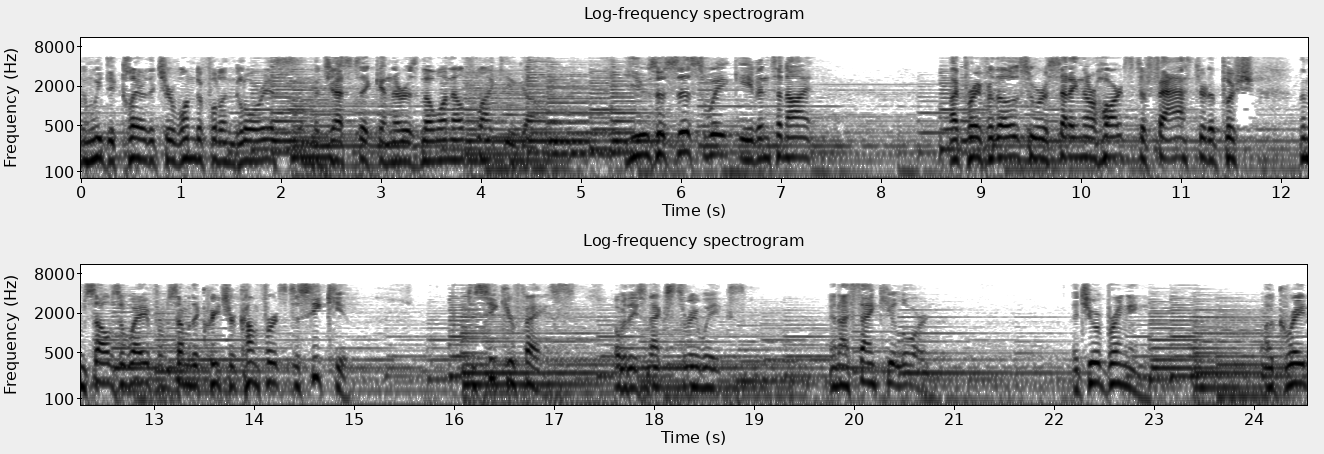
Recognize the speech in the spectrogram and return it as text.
And we declare that you're wonderful and glorious and majestic, and there is no one else like you, God. Use us this week, even tonight. I pray for those who are setting their hearts to fast or to push themselves away from some of the creature comforts to seek you, to seek your face over these next three weeks. And I thank you, Lord, that you're bringing a great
